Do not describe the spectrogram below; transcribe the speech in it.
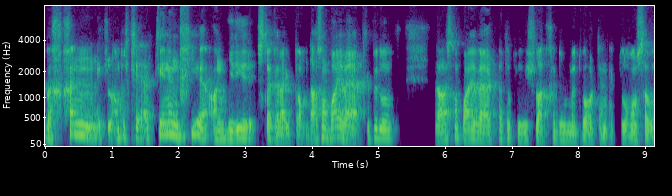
begin, ek wil amper sê erkenning gee aan hierdie stuk rykdom. Daar's nog baie werk. Ek bedoel daar's nog baie werk wat op hierdie vlak gedoen moet word en ek bedoel ons sal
